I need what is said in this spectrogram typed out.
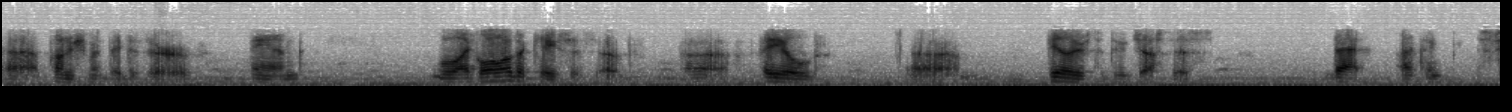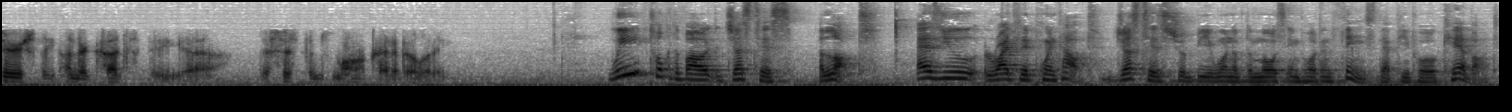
the uh, punishment they deserve. And like all other cases of uh, failed um, failures to do justice, that I think seriously undercuts the uh, the system's moral credibility. We talked about justice a lot. As you rightly point out, justice should be one of the most important things that people care about.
